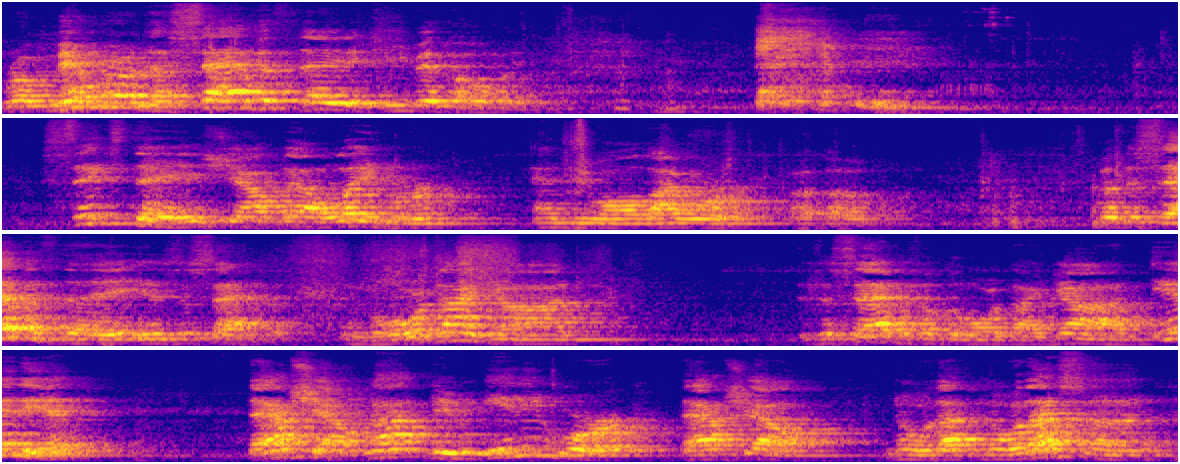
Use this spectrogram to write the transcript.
Remember the Sabbath day to keep it holy. Six days shalt thou labor and do all thy work. Uh-oh. But the seventh day is the Sabbath, and the Lord thy God, the Sabbath of the Lord thy God. In it thou shalt not do any work, thou shalt, nor thy, nor thy son,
